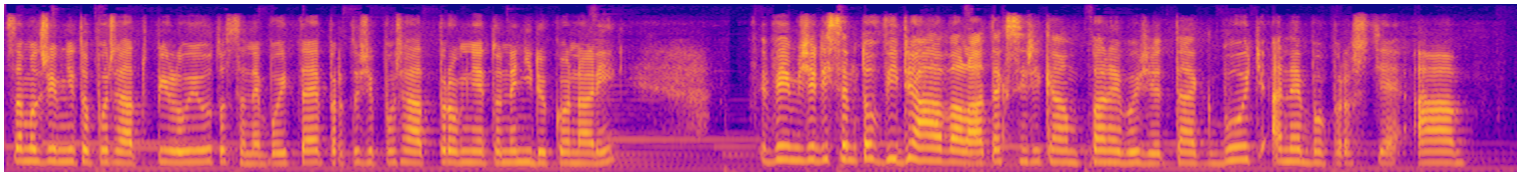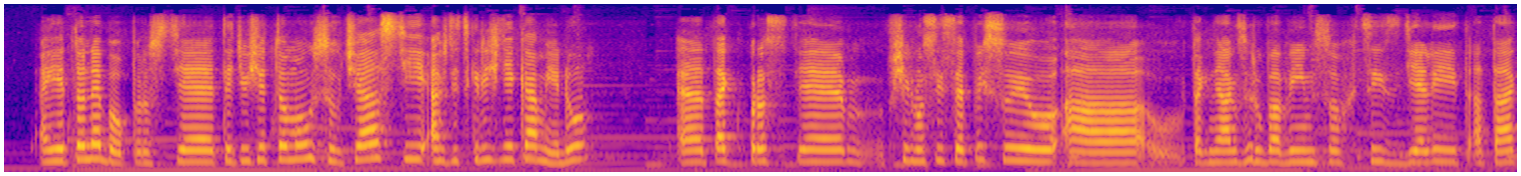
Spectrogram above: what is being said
samozřejmě to pořád piluju, to se nebojte, protože pořád pro mě to není dokonalý. Vím, že když jsem to vydávala, tak si říkám, pane bože, tak buď a nebo prostě. A, a je to nebo prostě, teď už je to mou součástí a vždycky, když někam jedu, tak prostě všechno si sepisuju a tak nějak zhruba vím, co chci sdělit a tak.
